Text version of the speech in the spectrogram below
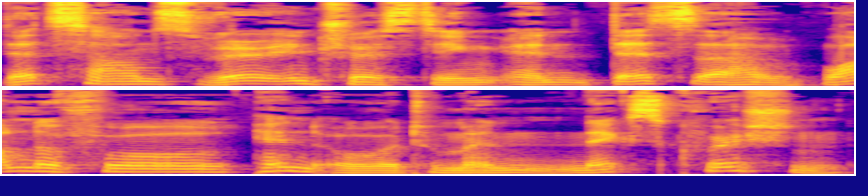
That sounds very interesting. And that's a wonderful handover to my next question.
